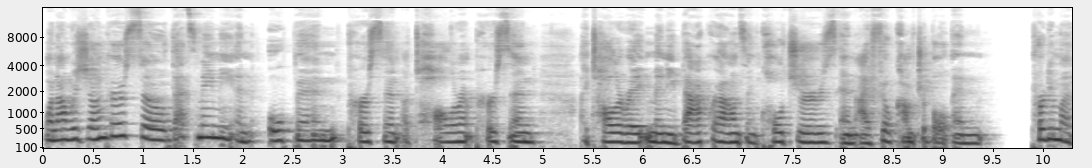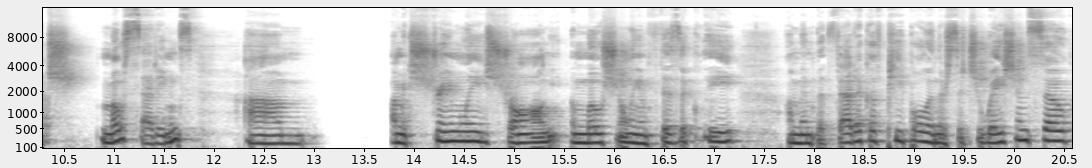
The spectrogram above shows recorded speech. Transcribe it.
when I was younger. So that's made me an open person, a tolerant person. I tolerate many backgrounds and cultures, and I feel comfortable in pretty much most settings. Um, I'm extremely strong emotionally and physically. I'm empathetic of people and their situations. So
